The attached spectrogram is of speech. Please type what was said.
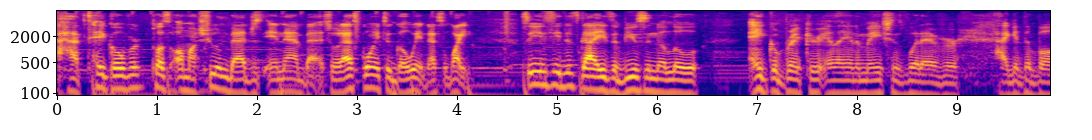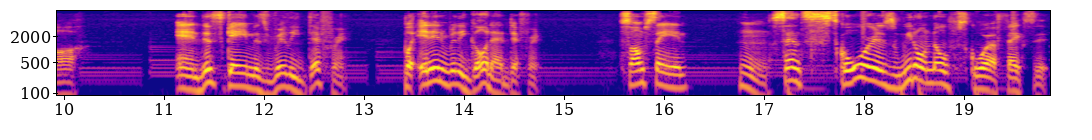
I have takeover plus all my shooting badges in that badge. So that's going to go in, that's white. So you see this guy, he's abusing the little ankle breaker, LA animations, whatever. I get the ball. And this game is really different. But it didn't really go that different. So I'm saying, hmm, since scores, we don't know if score affects it.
